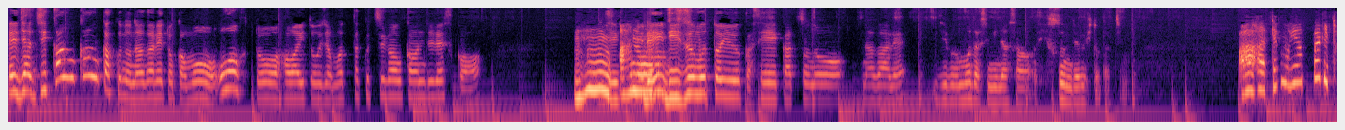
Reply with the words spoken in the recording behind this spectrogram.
えじゃあ時間感覚の流れとかもオアフとハワイ島じゃ全く違う感じですか、うん。じ、あの、レリズムというか生活の流れ？自分もだし皆さん住んでる人たちも。ああ、でもやっぱり東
